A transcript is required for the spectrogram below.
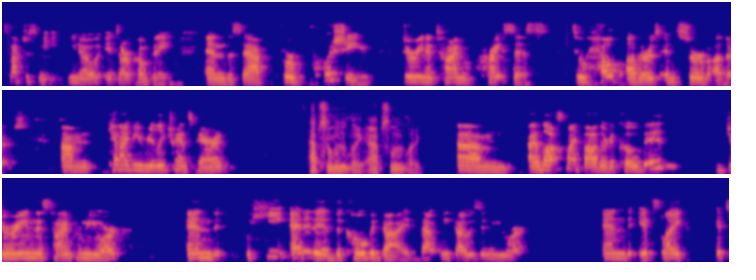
it's not just me, you know, it's our company and the staff for pushing during a time of crisis to help others and serve others. Um, can I be really transparent? Absolutely, absolutely. Um, I lost my father to COVID during this time from New York, and he edited the COVID guide that week I was in New York. And it's like it's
